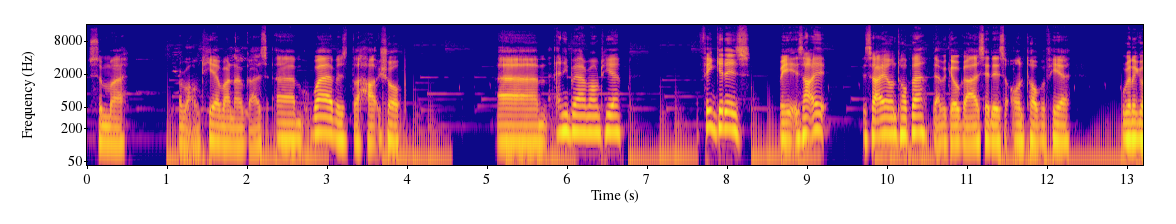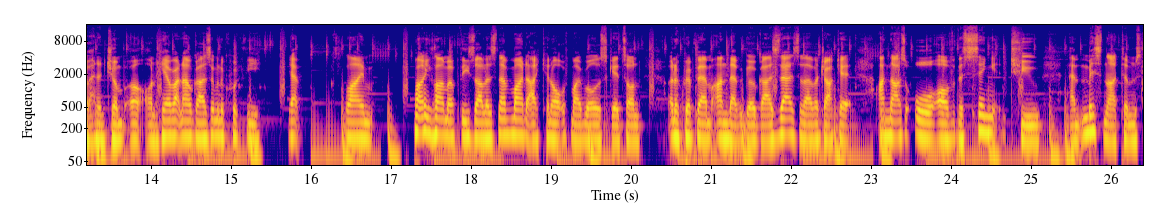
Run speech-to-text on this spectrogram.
somewhere around here right now, guys. Um, where is the hat shop? Um, anywhere around here? I think it is. Wait, is that it? Is that it on top there? There we go, guys. It is on top of here. We're gonna go ahead and jump on here right now, guys. I'm gonna quickly, yep, climb, try and climb up these ladders. Never mind, I cannot with my roller skates on unequip them and there we go guys there's the leather jacket and that's all of the sing 2 um, missing items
